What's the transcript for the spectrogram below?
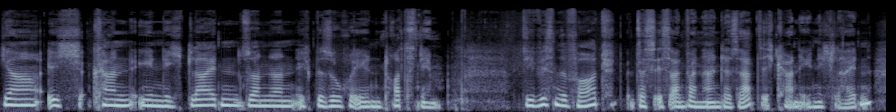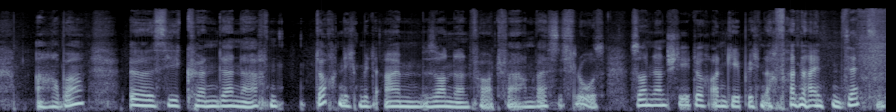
ja, ich kann ihn nicht leiden, sondern ich besuche ihn trotzdem. Sie wissen sofort, das ist ein verneinter Satz, ich kann ihn nicht leiden, aber äh, Sie können danach doch nicht mit einem sondern fortfahren. Was ist los? Sondern steht doch angeblich nach verneinten Sätzen.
